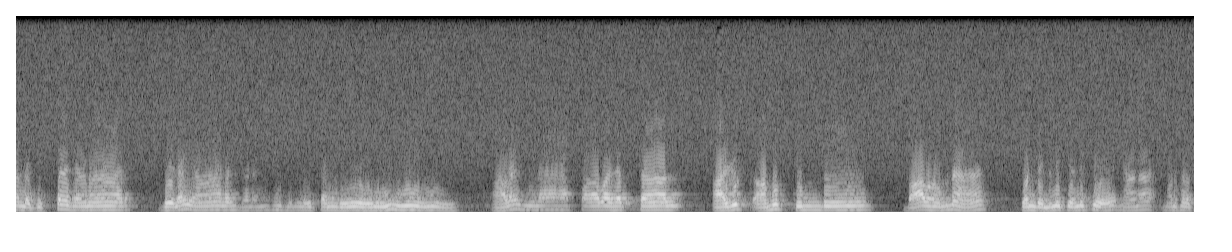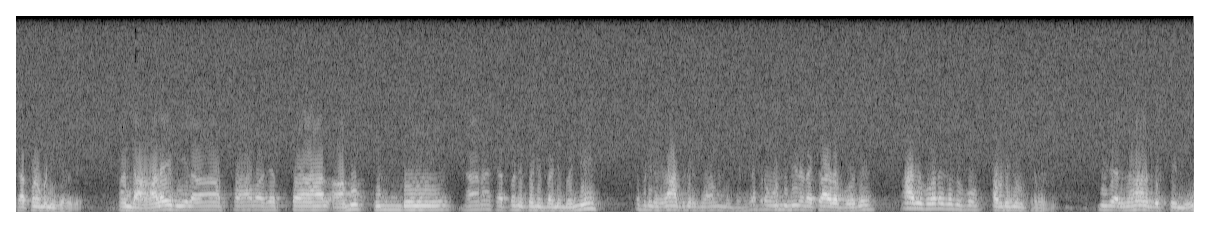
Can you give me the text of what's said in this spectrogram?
அந்த புத்தகனார் விளையாடல் விளங்குதில்லை கண்டேனி அளவிலா பாவகத்தால் அழு அமுக்குண்டு. பாவகம்னா ஒன்றை நினைச்சு நினைச்சு நானா மனசுல கற்பனை பண்ணிக்கிறது. அந்த அளவிலா பாவகத்தால் அமுக்குண்டு. நானா கற்பனை பண்ணி பண்ணி பண்ணி இப்படி இருக்கலாம் அப்படி இருக்கலாம் நினைக்கிறது அப்புறம் ஒண்ணுமே நடக்காத போது அது போறது போ அப்படின்னு விட்டுறது. இதெல்லாம் விட்டு நீ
